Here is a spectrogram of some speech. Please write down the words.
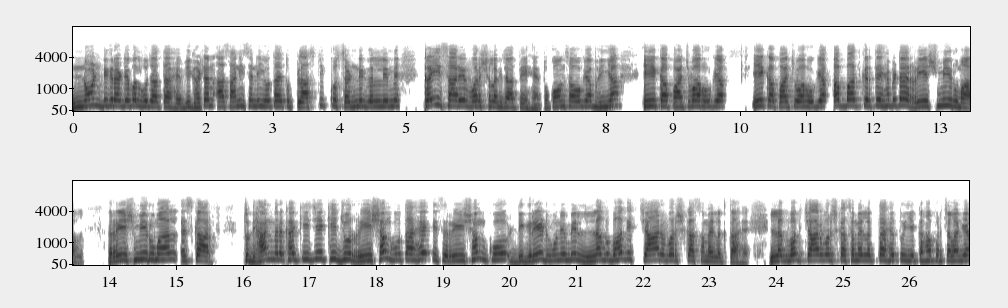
नॉन डिग्रेडेबल हो जाता है, विघटन आसानी से नहीं होता है तो प्लास्टिक को सड़ने गलने में कई सारे वर्ष लग जाते हैं। तो कौन सा हो गया भैया? ए का पांचवा हो गया, ए का पांचवा हो गया। अब बात करते हैं बेटा रेशमी रुमाल। रेशमी रुमाल, स्कार्फ। तो ध्यान में रखा कीजिए कि जो रेशम होता है, इस रेशम को डिग्रेड होने में लगभग चार वर्ष का समय लगता है। लगभग चार वर्ष का समय लगता है तो ये कहाँ पर चला गया?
